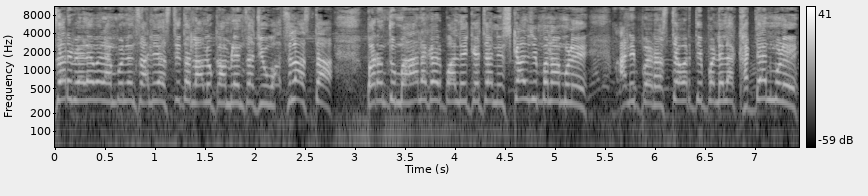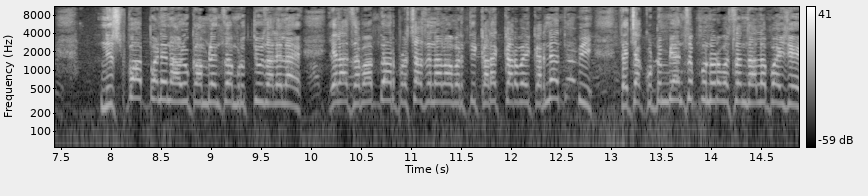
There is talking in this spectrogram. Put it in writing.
जर वेळेवर ॲम्ब्युलन्स आली असती तर लालू कांबळेंचा जीव वाचला असता. परंतु महानगरपालिकेच्या निष्काळजीपणामुळे आणि रस्त्यावरती पडलेल्या खड्ड्यांमुळे निष्पापपणे नाळू कांबळेंचा मृत्यू झालेला आहे. याला जबाबदार प्रशासनावरती कडक कारवाई करण्यात यावी. त्याच्या कुटुंबियांचं पुनर्वसन झालं पाहिजे.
